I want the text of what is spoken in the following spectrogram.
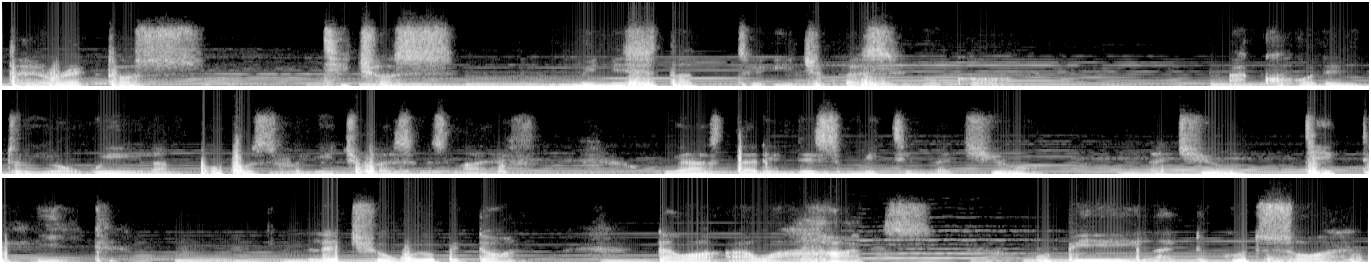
Direct us, teach us, minister to each person, oh God, according to your will and purpose for each person's life. We ask that in this meeting that you that you take the lead. Let your will be done. That our, our hearts will be like the good soil,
